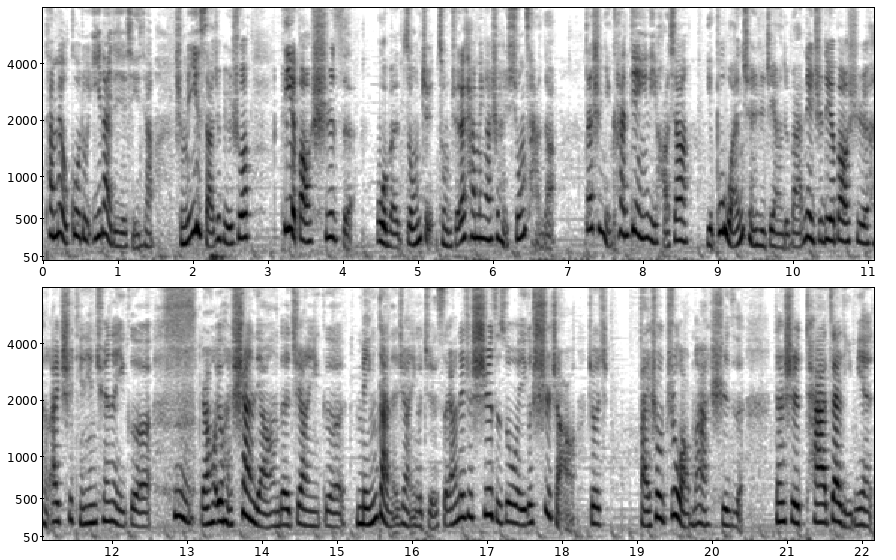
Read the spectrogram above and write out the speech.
他没有过度依赖这些形象。什么意思啊？就比如说猎豹、狮子，我们总觉总觉得他们应该是很凶残的，但是你看电影里好像。也不完全是这样，对吧？那只猎豹是很爱吃甜甜圈的一个，嗯，然后又很善良的这样一个敏感的这样一个角色。然后那只狮子作为一个市长，就是百兽之王嘛，狮子，但是它在里面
